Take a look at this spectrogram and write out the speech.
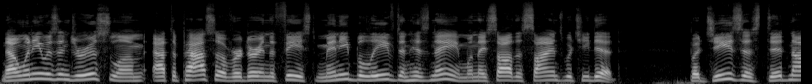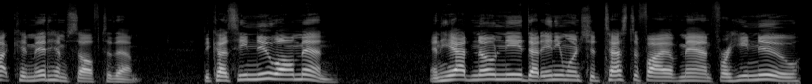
Now, when he was in Jerusalem at the Passover during the feast, many believed in his name when they saw the signs which he did. But Jesus did not commit himself to them because he knew all men. And he had no need that anyone should testify of man, for he knew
